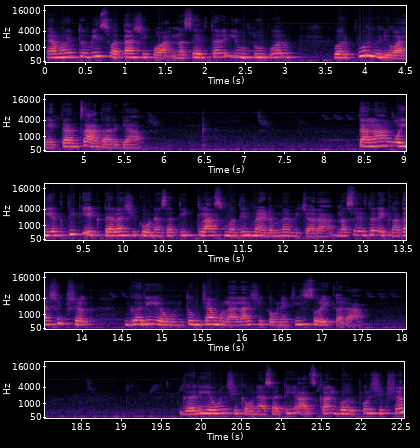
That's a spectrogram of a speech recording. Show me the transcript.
त्यामुळे तुम्ही स्वतः शिकवा. नसेल तर यूट्यूबवर भरपूर व्हिडिओ आहेत. त्यांचा आधार घ्या. त्याला वैयक्तिक एकट्याला शिकवण्यासाठी क्लासमधील मॅडमना विचारा. नसेल तर एखादा शिक्षक घरी येऊन तुमच्या मुलाला शिकवण्याची सोय करा. घरी येऊन शिकवण्यासाठी आजकाल भरपूर शिक्षक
